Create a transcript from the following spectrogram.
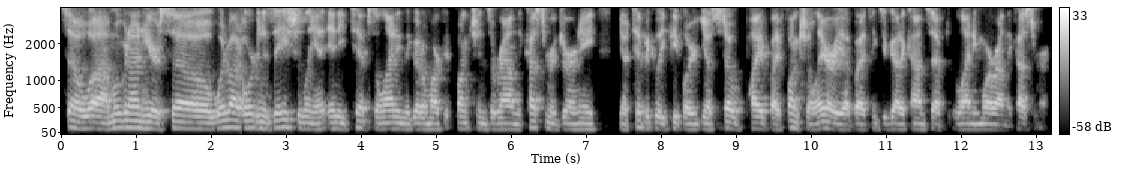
So uh, moving on here. So what about organizationally? Any tips aligning the go-to-market functions around the customer journey? You know, typically people are you know stovepipe by functional area, but I think you've got a concept aligning more around the customer.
